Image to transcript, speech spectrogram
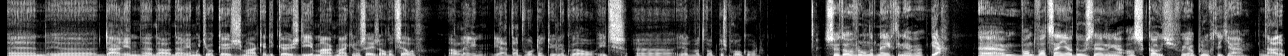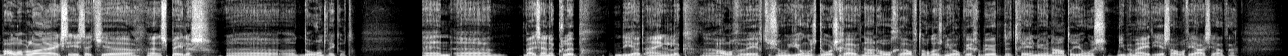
En eh, daarin, hè, daar, daarin moet je wel keuzes maken. Die keuzes die je maakt, maak je nog steeds altijd zelf. Alleen, ja, dat wordt natuurlijk wel iets eh, ja, wat, wat besproken wordt. Zullen we het over 119 hebben? Ja. Ehm, want wat zijn jouw doelstellingen als coach voor jouw ploeg dit jaar? Nou, de allerbelangrijkste is dat je hè, spelers eh, doorontwikkelt. En eh, wij zijn een club die uiteindelijk eh, halverwege het seizoen jongens doorschuift naar een hoger elftal. Dat is nu ook weer gebeurd. Er trainen nu een aantal jongens die bij mij het eerste half jaar zaten.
